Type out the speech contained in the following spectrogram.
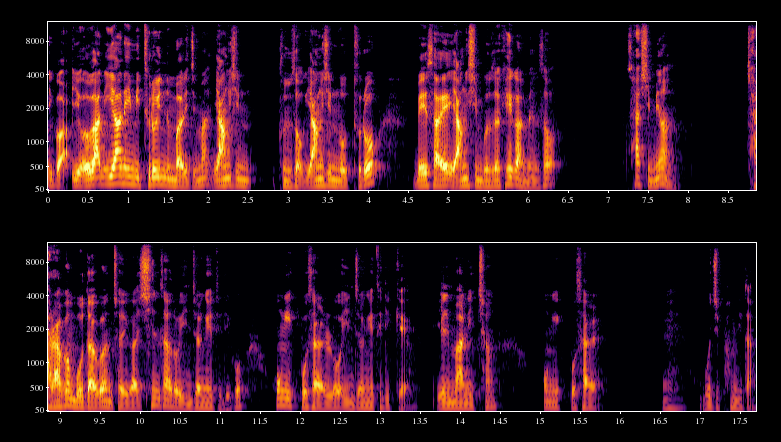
이거 이 안에 이미 들어있는 말이지만 양심 분석, 양심 노트로 매사에 양심 분석해 가면서 사시면 잘하건 못하건 저희가 신사로 인정해 드리고 홍익보살로 인정해 드릴게요. 12,000 홍익보살 네, 모집합니다.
